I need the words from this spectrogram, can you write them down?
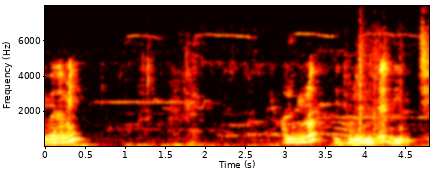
এবার আমি আলুগুলো এই ঝুড়ির মধ্যে দিয়ে দিচ্ছি।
